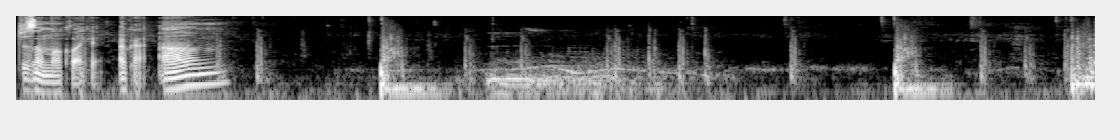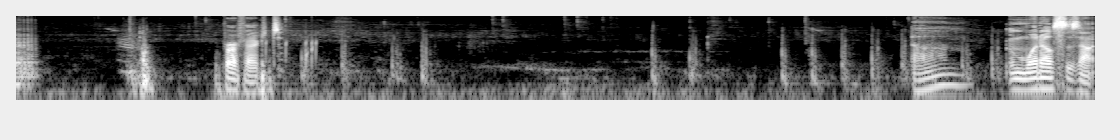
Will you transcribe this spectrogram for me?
Doesn't look like it. Okay, um... Perfect. Um, and what else is out?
